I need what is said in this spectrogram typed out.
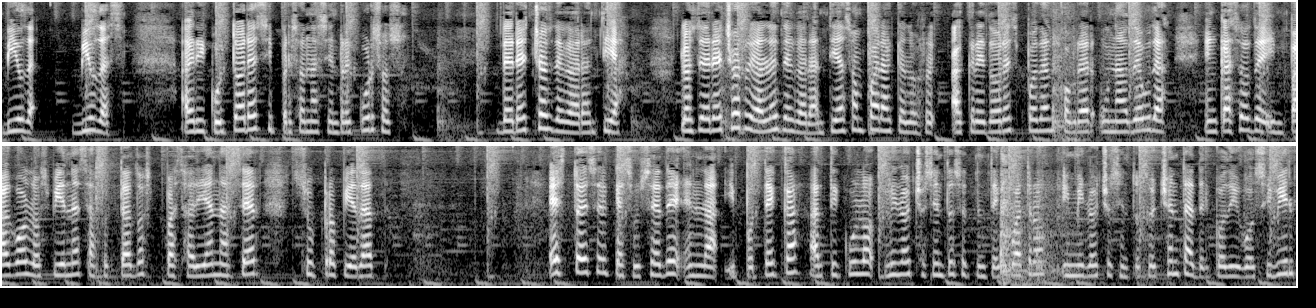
viudas, agricultores y personas sin recursos. Derechos de garantía. Los derechos reales de garantía son para que los acreedores puedan cobrar una deuda. En caso de impago, los bienes afectados pasarían a ser su propiedad. Esto es el que sucede en la hipoteca, artículo 1874 y 1880 del Código Civil,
